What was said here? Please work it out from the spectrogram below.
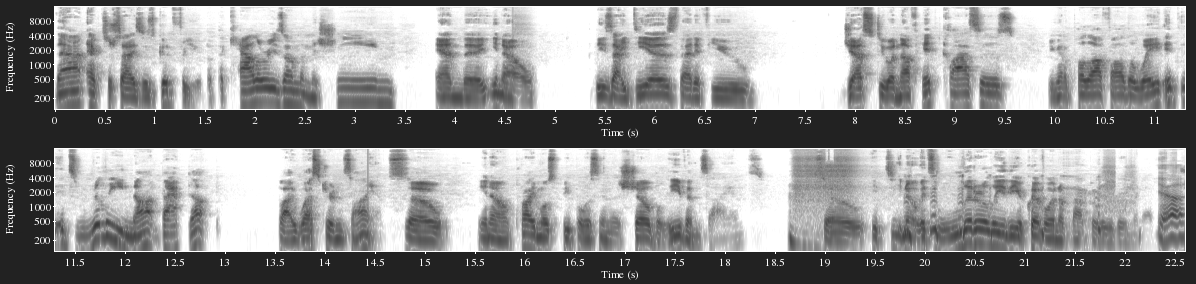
that exercise is good for you. But the calories on the machine and the, you know, these ideas that if you just do enough HIIT classes, you're going to pull off all the weight, it, it's really not backed up by Western science. So you know, probably most people listening to the show believe in science. So it's you know, it's literally the equivalent of not believing in evolution. Yeah.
